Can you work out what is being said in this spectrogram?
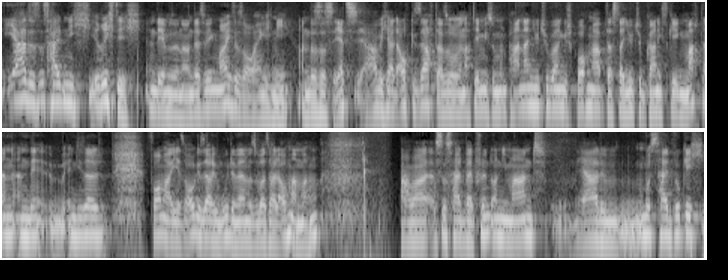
ja, das ist halt nicht richtig in dem Sinne und deswegen mache ich das auch eigentlich nie. Und das ist jetzt, ja, habe ich halt auch gesagt, also nachdem ich so mit ein paar anderen YouTubern gesprochen habe, dass da YouTube gar nichts gegen macht an, an de, in dieser Form, habe ich jetzt auch gesagt, gut, dann werden wir sowas halt auch mal machen. Aber es ist halt bei Print on Demand, ja, du musst halt wirklich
